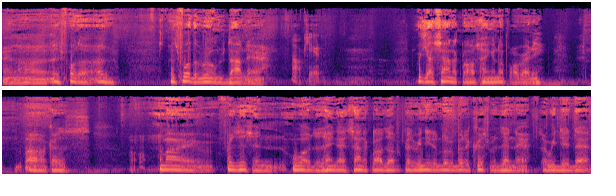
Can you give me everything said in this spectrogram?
And uh, it's for the uh, it's for the rooms down there. Oh, cute. We got Santa Claus hanging up already. Because my position was to hang that Santa Claus up because we needed a little bit of Christmas in there. So we did that.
